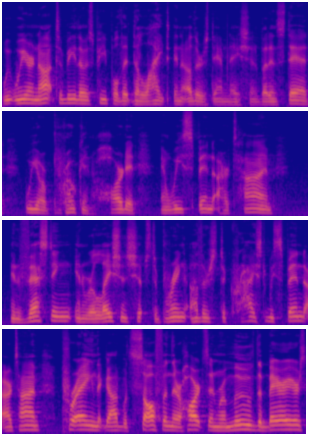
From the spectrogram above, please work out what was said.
we, we are not to be those people that delight in others' damnation, but instead we are brokenhearted and we spend our time investing in relationships to bring others to Christ. We spend our time praying that God would soften their hearts and remove the barriers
